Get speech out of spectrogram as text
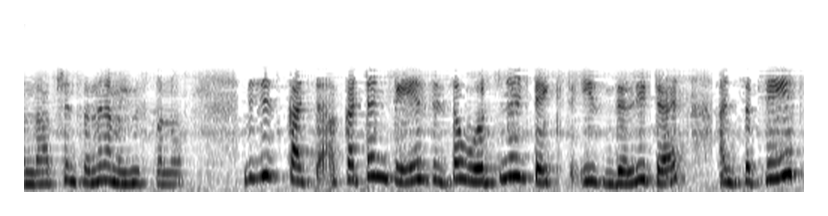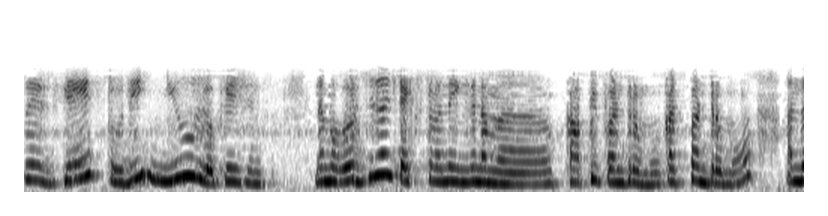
அந்த ஆப்ஷன்ஸ் வந்து நம்ம யூஸ் பண்ணுவோம் this is cut cut and paste is the original text is deleted and the place will place to the new locations. நம்ம ஒரிஜினல் டெக்ஸ்ட் வந்து எங்க நம்ம காப்பி பண்றோமோ கட் பண்றோமோ அந்த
